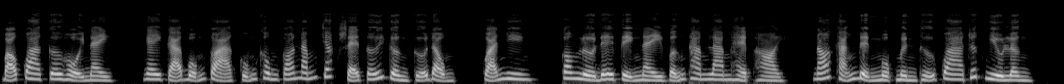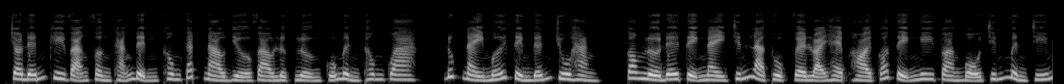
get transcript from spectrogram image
bỏ qua cơ hội này, ngay cả bổn tọa cũng không có nắm chắc sẽ tới gần cửa động, quả nhiên, con lừa đê tiện này vẫn tham lam hẹp hòi, nó khẳng định một mình thử qua rất nhiều lần, cho đến khi vạn phần khẳng định không cách nào dựa vào lực lượng của mình thông qua, lúc này mới tìm đến Chu Hằng. Con lừa đê tiện này chính là thuộc về loại hẹp hòi có tiện nghi toàn bộ chính mình chiếm,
